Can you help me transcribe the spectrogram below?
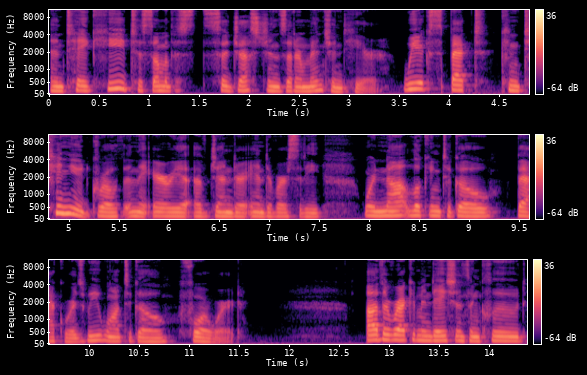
and take heed to some of the suggestions that are mentioned here. We expect continued growth in the area of gender and diversity. We're not looking to go backwards, we want to go forward. Other recommendations include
